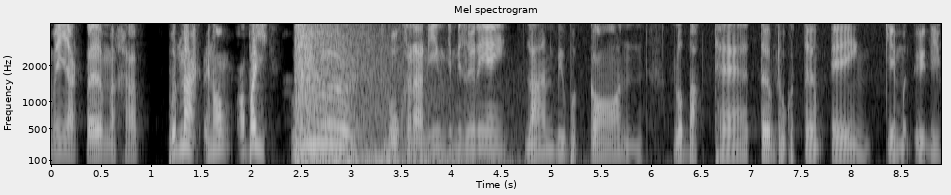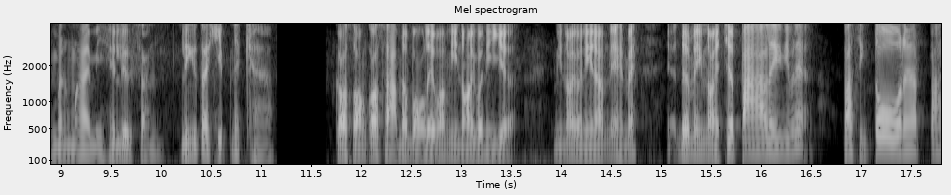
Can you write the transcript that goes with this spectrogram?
ไม่อยากเติมอะครับพูดมากไอ้น้อง เอาไปเออถูกขนาดนี้ยังไม่ซื้อได้ไง ร้านบิวปกรณ์โลบักแท้เติมถูกกว่าเติมเอง เกมอื่นๆอีกมากมายมีให้เลือกสรรลิงก์อยู่ใต้คลิปนะครับก่อสองก่อสามมาบอกเลยว่ามีน้อยกว่านี้เยอะ มีน้อยกว่านี้นะครับเนี่ยเห็นไหม เนี่ยเดินมาอีกหน่อยเจอปลาอะไรอย่างเงี้ยเนี่ยปลาสิงโตนะครับปลา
